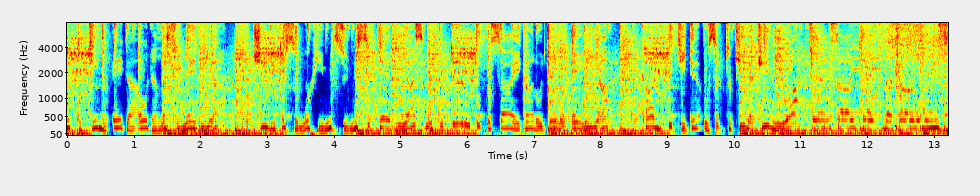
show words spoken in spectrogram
の時の笑顔だラスメディア。知りたその秘密ミステリアス抜けてるとこさえ彼女のエリア。完璧で嘘つきな君は。天才的な神様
